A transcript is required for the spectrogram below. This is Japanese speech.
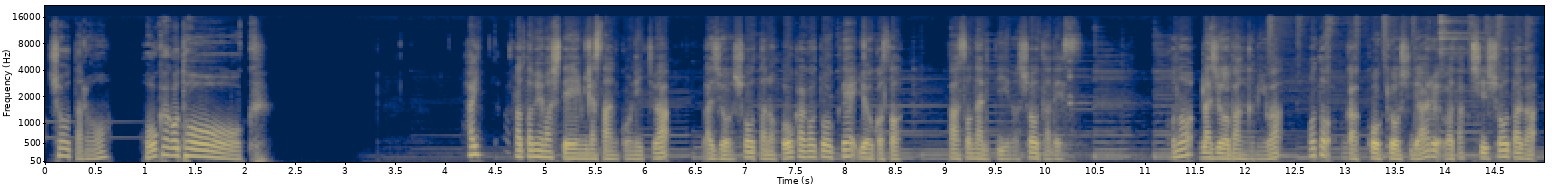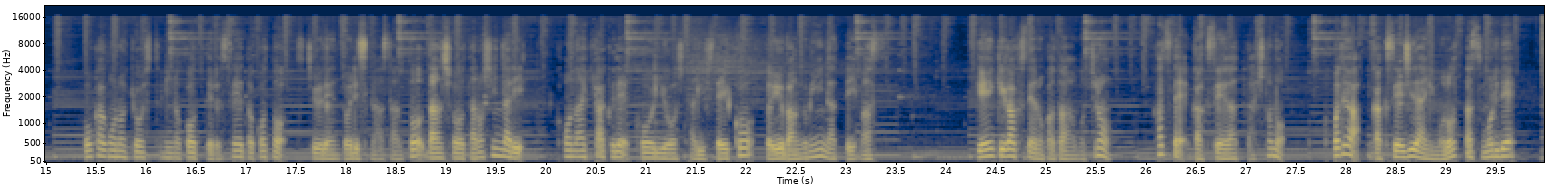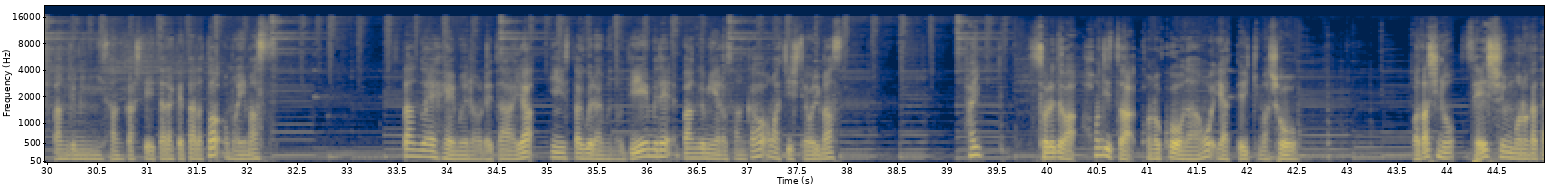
翔太の放課後トーク。はい。改めまして、皆さんこんにちは。ラジオ翔太の放課後トークへようこそ。パーソナリティの翔太です。このラジオ番組は、元学校教師である私翔太が、放課後の教室に残ってる生徒こと、スチューデントリスナーさんと談笑を楽しんだり、コーナー企画で交流をしたりしていこうという番組になっています。現役学生の方はもちろん、かつて学生だった人も、ここでは学生時代に戻ったつもりで番組に参加していただけたらと思います。スタンド FM のレターやインスタグラムの DM で番組への参加をお待ちしております。はい。それでは本日はこのコーナーをやっていきましょう。私の青春物語。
